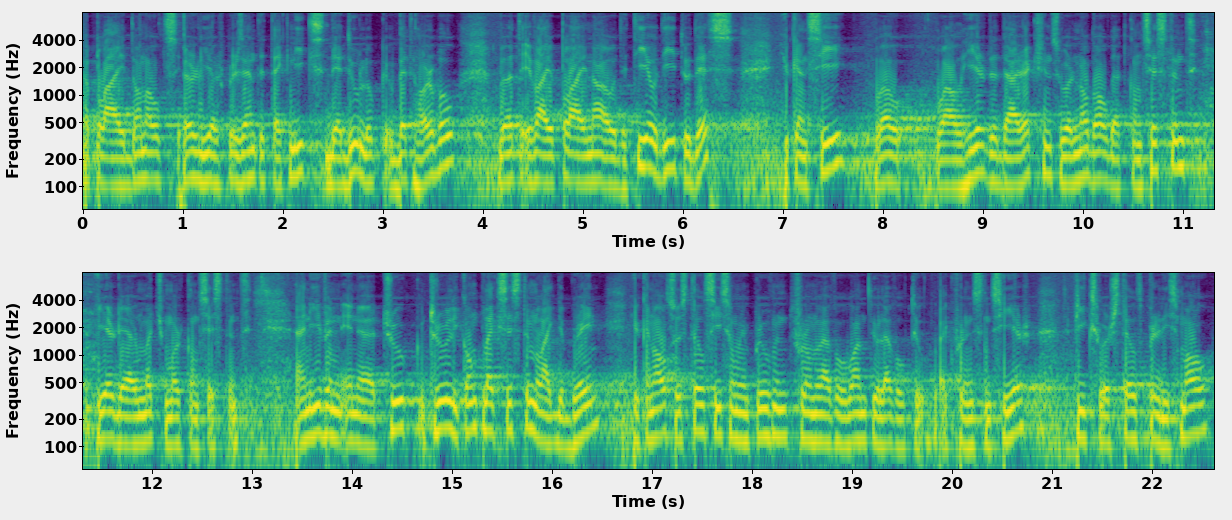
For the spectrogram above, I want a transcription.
apply Donald's earlier presented techniques. They do look a bit horrible, but if I apply now the TOD to this, you can see, well, while here the directions were not all that consistent, here they are much more consistent. And even in a true, truly complex system like the brain, you can also still see some improvement from level 1 to level 2. Like for instance here, the peaks were still pretty small,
